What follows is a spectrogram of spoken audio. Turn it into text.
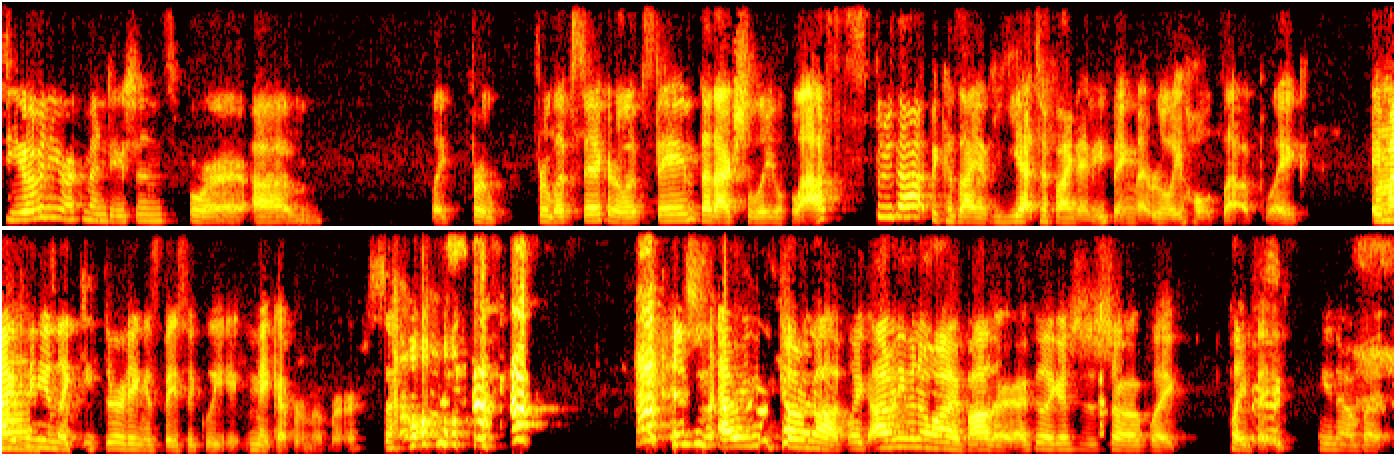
do you have any recommendations for um, like for for lipstick or lip stain that actually lasts through that? Because I have yet to find anything that really holds up. Like, in my Um, opinion, like deep throating is basically makeup remover. So. It's just everything's coming off. Like I don't even know why I bother. I feel like I should just show up like plain face, you know. But.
